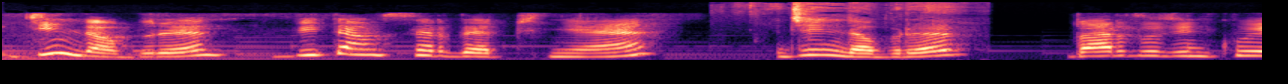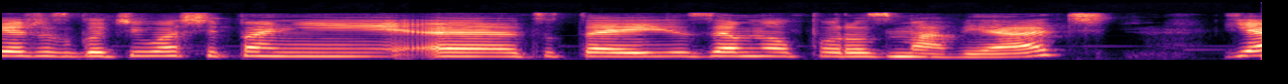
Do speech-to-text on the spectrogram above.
Dzień dobry, witam serdecznie. Dzień dobry. Bardzo dziękuję, że zgodziła się Pani e, tutaj ze mną porozmawiać. Ja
